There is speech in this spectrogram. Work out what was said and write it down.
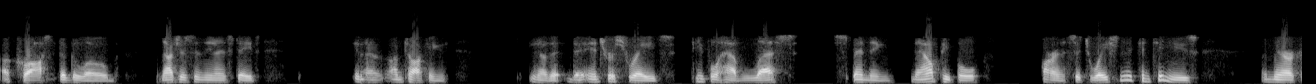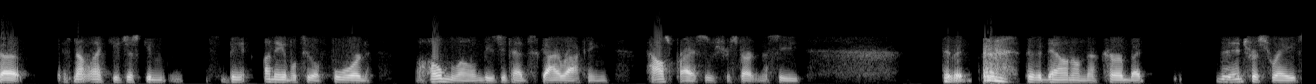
across the globe, not just in the United States. You know, I'm talking, you know, the, the interest rates, people have less spending. Now people are in a situation that continues. America, it's not like you're just can be unable to afford a home loan because you've had skyrocketing house prices, which you're starting to see pivot pivot down on the curve. But the interest rates,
